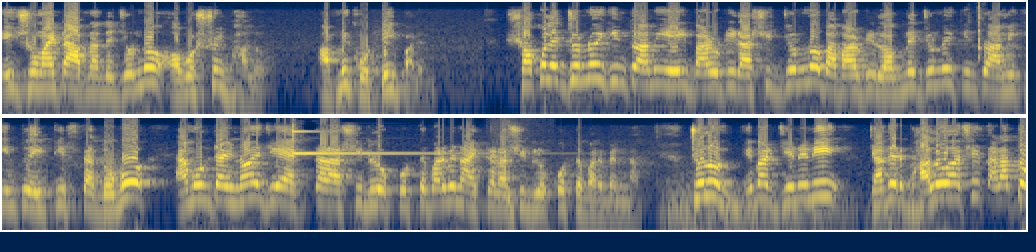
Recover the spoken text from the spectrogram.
এই সময়টা আপনাদের জন্য অবশ্যই ভালো। আপনি করতেই পারেন। সকলের জন্যই কিন্তু আমি এই বারোটি রাশির জন্য বা বারোটি লগ্নের জন্যই কিন্তু আমি কিন্তু এই টিপসটা দেবো। এমনটাই নয় যে একটা রাশির লোক করতে পারবে না একটা রাশির লোক করতে পারবেন না। চলুন, এবার জেনে নিই, যাদের ভালো আছে তারা তো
